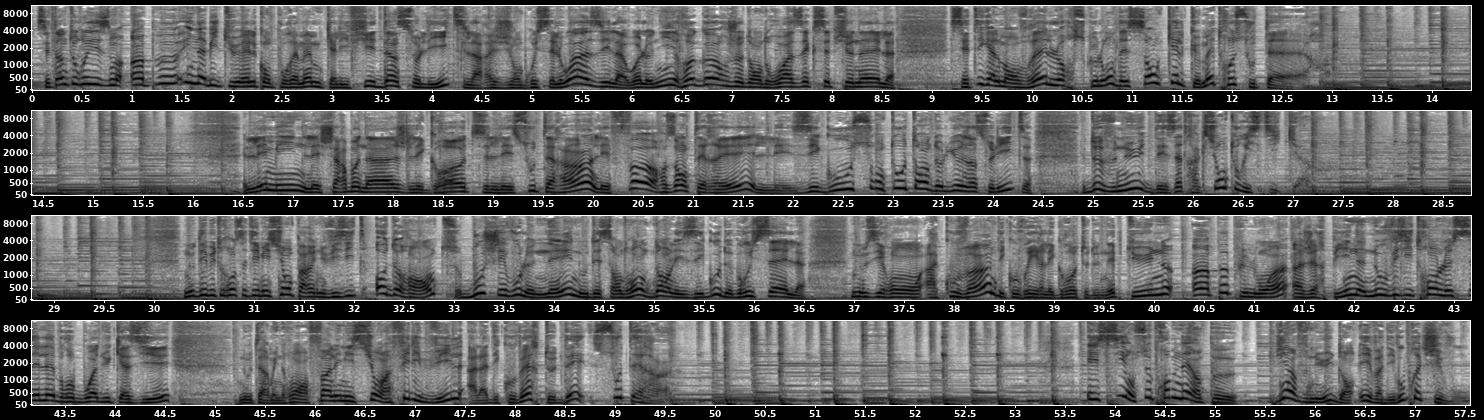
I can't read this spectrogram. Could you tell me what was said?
C'est un tourisme un peu inhabituel qu'on pourrait même qualifier d'insolite. La région bruxelloise et la Wallonie regorgent d'endroits exceptionnels. C'est également vrai lorsque l'on descend quelques mètres sous terre. Les mines, les charbonnages, les grottes, les souterrains, les forts enterrés, les égouts sont autant de lieux insolites devenus des attractions touristiques. Nous débuterons cette émission par une visite odorante. Bouchez-vous le nez, nous descendrons dans les égouts de Bruxelles. Nous irons à Couvin découvrir les grottes de Neptune. Un peu plus loin, à Gerpine, nous visiterons le célèbre bois du casier. Nous terminerons enfin l'émission à Philippeville à la découverte des souterrains. Et si on se promenait un peu? Bienvenue dans Évadez-vous près de chez vous.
